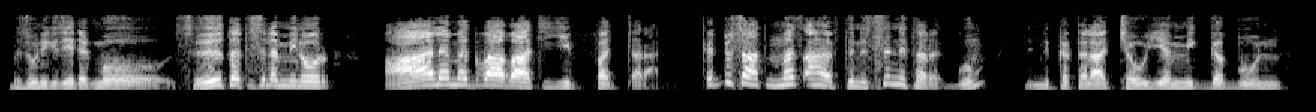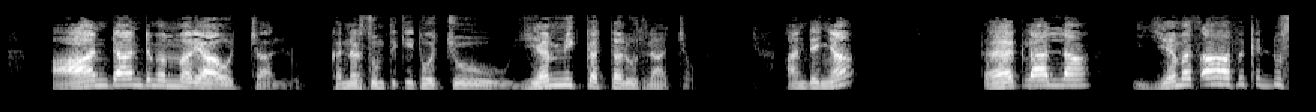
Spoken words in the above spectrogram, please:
ብዙውን ጊዜ ደግሞ ስህተት ስለሚኖር አለመግባባት ይፈጠራል። ቅዱሳት መጻሕፍትን ስንተረጉም ልንከተላቸው የሚገቡን አንዳንድ መመሪያዎች አሉ። ከእነርሱም ጥቂቶቹ የሚከተሉት ናቸው። አንደኛ ጠቅላላ የመጽሐፍ ቅዱስ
